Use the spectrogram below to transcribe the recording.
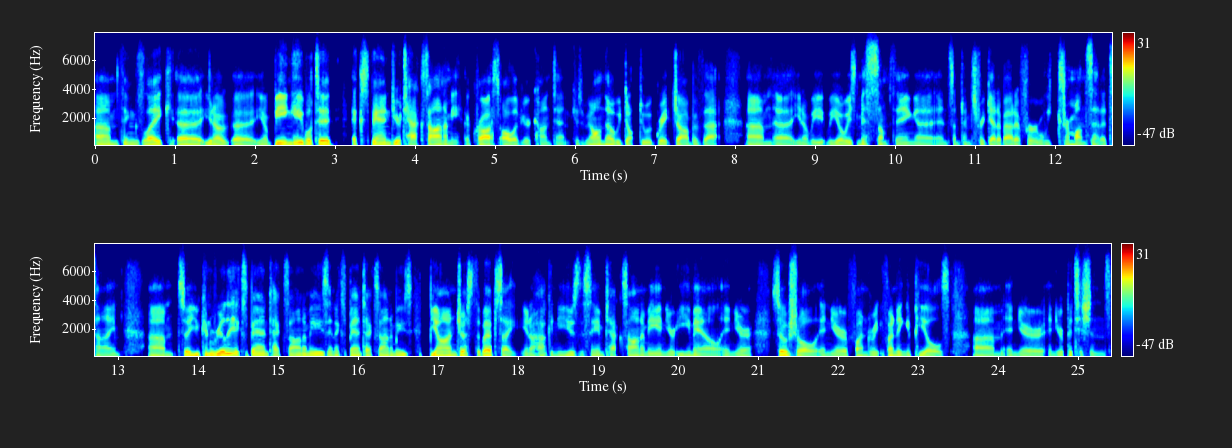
um, things like, uh, you know, uh, you know, being able to expand your taxonomy across across all of your content because we all know we don't do a great job of that. Um, uh, you know, we, we always miss something uh, and sometimes forget about it for weeks or months at a time. Um, so you can really expand taxonomies and expand taxonomies beyond just the website. You know, how can you use the same taxonomy in your email, in your social, in your funding funding appeals, um, in your in your petitions,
